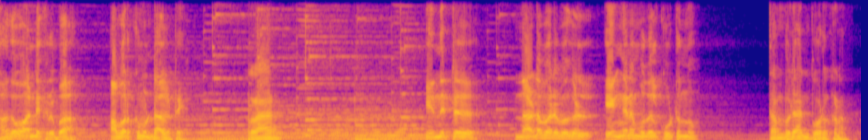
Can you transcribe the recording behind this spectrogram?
ഭഗവാന്റെ കൃപ അവർക്കുമുണ്ടാകട്ടെ റാൻ. എന്നിട്ട് നടവരവുകൾ എങ്ങനെ മുതൽ കൂട്ടുന്നു തമ്പുരാൻ പൊറുക്കണം.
